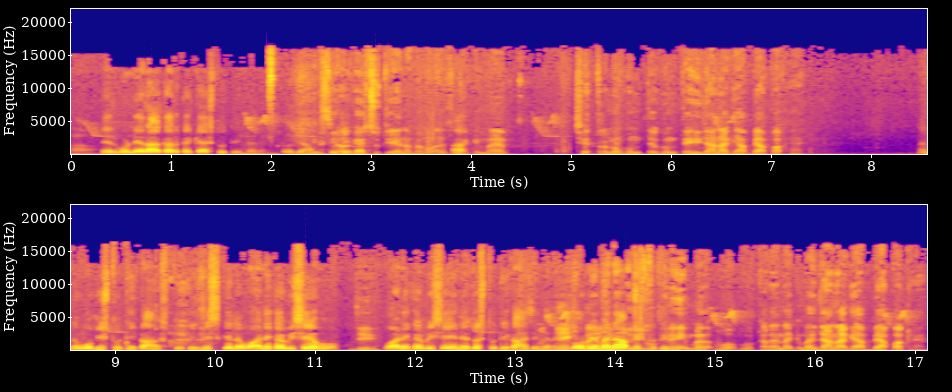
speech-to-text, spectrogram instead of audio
हाँ। निर्गुण निराकार का क्या स्तुति करें? तो भी हम स्तुति कर स्तुति है ना भगवान कि मैं क्षेत्रों में घूमते घूमते ही जाना कि आप व्यापक हैं। नहीं नहीं, वो भी स्तुति कहाँ? स्तुति जिसके लिए वाणी का विषय हो वाणी का विषय ही नहीं तो स्तुति कहाँ से करेंगे? तो भी मैंने आपने स्तुति नहीं वो वो कर ना कि मैं जाना कि आप व्यापक हैं।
